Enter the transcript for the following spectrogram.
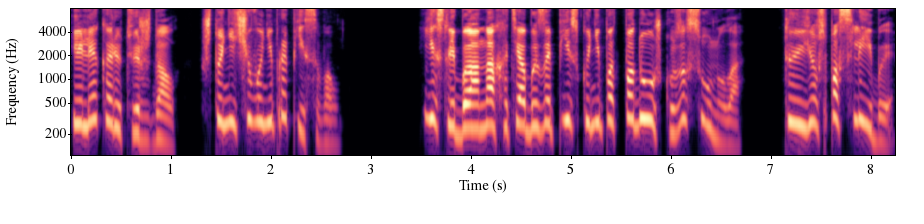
и лекарь утверждал, что ничего не прописывал. Если бы она хотя бы записку не под подушку засунула, то ее спасли бы.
